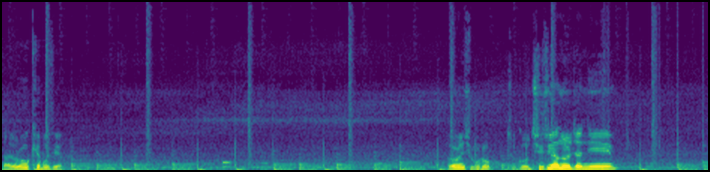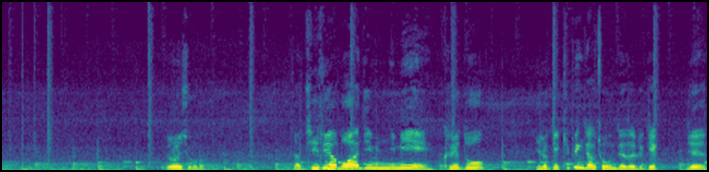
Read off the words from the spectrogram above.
자 요렇게 보세요. 이런 식으로. 지금 지수야 놀자님. 이런 식으로. 자 지수야 모아님님이 그래도 이렇게 키핑장 좋은 데서 이렇게 이제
